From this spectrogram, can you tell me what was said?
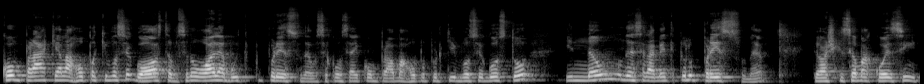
comprar aquela roupa que você gosta, você não olha muito pro preço, né? Você consegue comprar uma roupa porque você gostou e não necessariamente pelo preço, né? Então eu acho que isso é uma coisa assim,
